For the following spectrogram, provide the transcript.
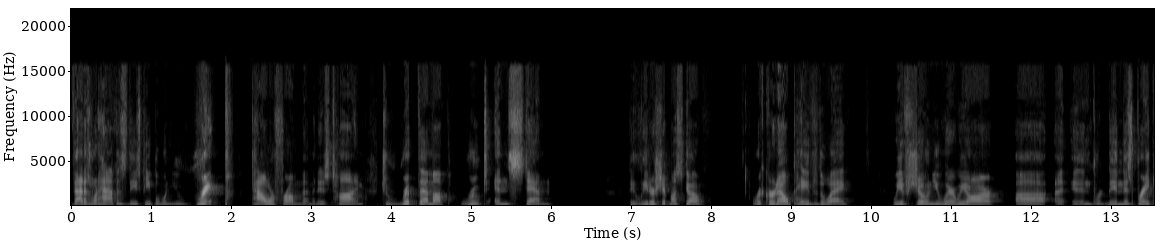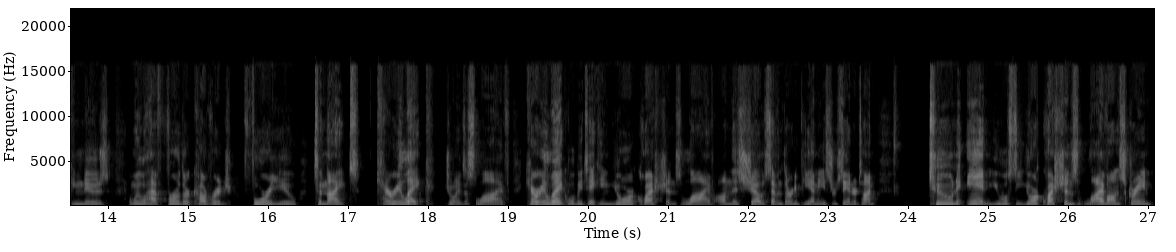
That is what happens to these people when you rip power from them. It is time to rip them up, root and stem. The leadership must go. Ric Grenell paved the way. We have shown you where we are uh, in, in this breaking news, and we will have further coverage for you tonight. Kari Lake joins us live. Kari Lake will be taking your questions live on this show, 7:30 p.m. Eastern Standard Time. Tune in. You will see your questions live on screen.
